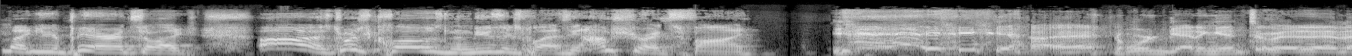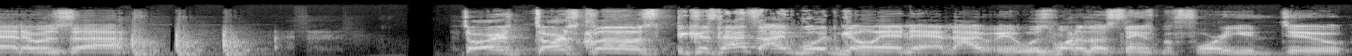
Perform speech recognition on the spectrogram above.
Like your parents are like, "Oh, his door's closed and the music's blasting." I'm sure it's fine. yeah, and we're getting into it, and then it was uh, doors doors closed because that's I would go in, and I it was one of those things before you do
